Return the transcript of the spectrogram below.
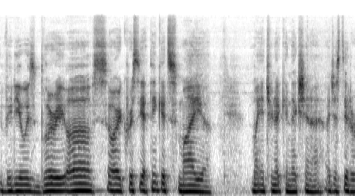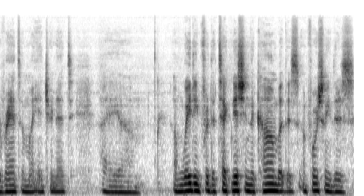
The video is blurry. Oh, sorry, Christy. I think it's my uh, my internet connection. I, I, just did a rant on my internet. I um, I'm waiting for the technician to come, but there's unfortunately there's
